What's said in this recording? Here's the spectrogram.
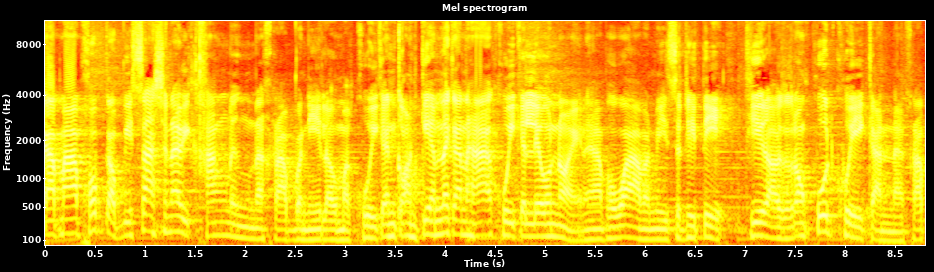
กลับมาพบกับวีซ่าชาแนลอีกครั้งหนึ่งนะครับ วันนี้เรามาคุยกันก่อนเกมแล้วกันฮะคุยกันเร็วหน่อยนะฮะเพราะว่ามันมีสถิติที่เราจะต้องพูดคุยกันนะครับ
